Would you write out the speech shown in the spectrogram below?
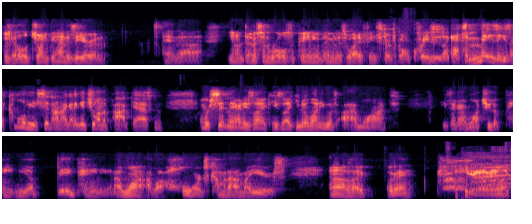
he's got a little joint behind his ear and and uh, you know, Dennis rolls a painting of him and his wife and he starts going crazy. He's like, That's amazing. He's like, Come over here, sit down, I gotta get you on the podcast. And and we're sitting there and he's like, he's like, you know what? He goes, I want he's like, I want you to paint me a big painting and I want I want horns coming out of my ears. And I was like, Okay. you know what I mean? Like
